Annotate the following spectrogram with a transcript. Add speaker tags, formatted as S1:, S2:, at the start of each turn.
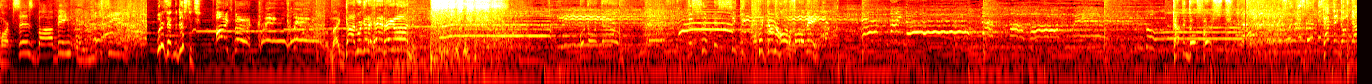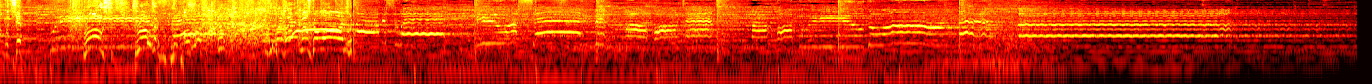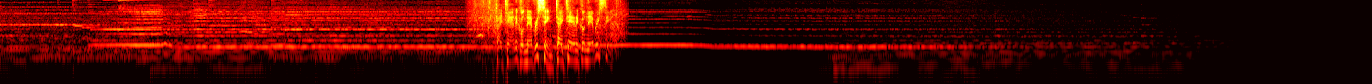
S1: Corpses bobbing in the sea.
S2: What is that in the distance?
S3: Iceberg! Cling, cling!
S4: Oh my god, we're gonna hit it! Hang on!
S3: We're going down! The ship is sinking!
S4: Quick, down the hall to follow me! Captain goes first!
S1: Captain goes down with ship. Titanic will never sink. Titanic will never sink.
